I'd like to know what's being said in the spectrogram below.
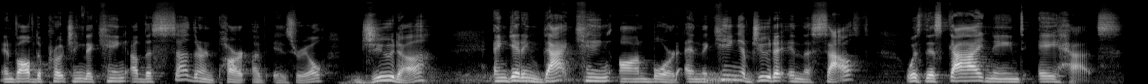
involved approaching the king of the southern part of Israel, Judah, and getting that king on board. And the king of Judah in the south was this guy named Ahaz.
